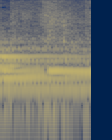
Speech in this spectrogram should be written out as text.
Bye.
